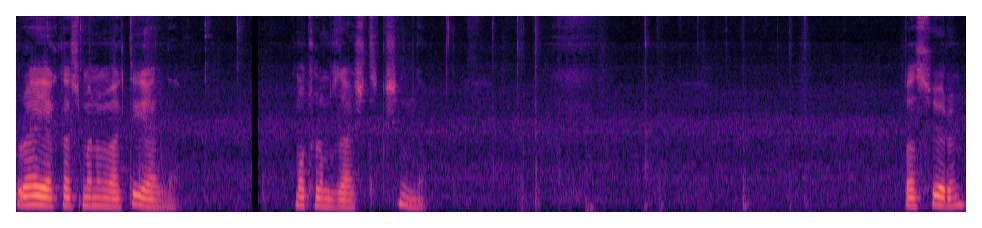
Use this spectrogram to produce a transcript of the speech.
buraya yaklaşmanın vakti geldi. Motorumuzu açtık şimdi. Basıyorum.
